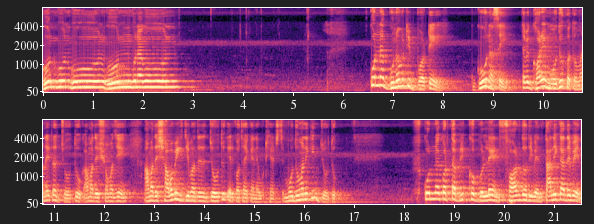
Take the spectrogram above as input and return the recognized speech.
গুন গুন গুন গুন, গুনাগুন। কন্যা গুণবতী বটে গুণ আছে। তবে ঘরে মধু কত? মানে এটা যৌতুক। আমাদের সমাজে আমাদের স্বাভাবিক জীবনে যৌতুকের কথা এখানে উঠে আসছে। মধু মানে কি? যৌতুক। কন্যাকর্তা বৃক্ষ বললেন, ফর্দ দিবেন, তালিকা দেবেন,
